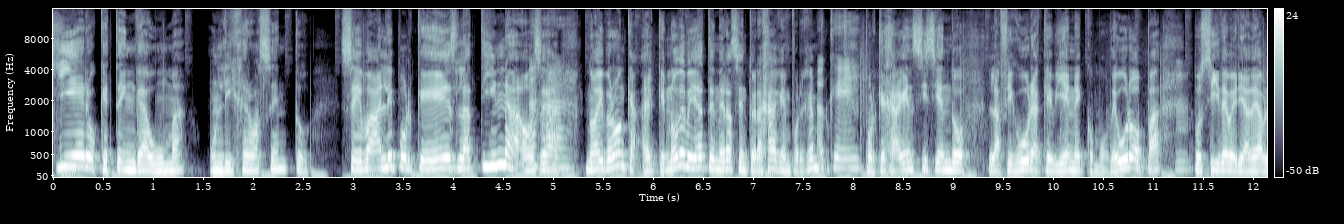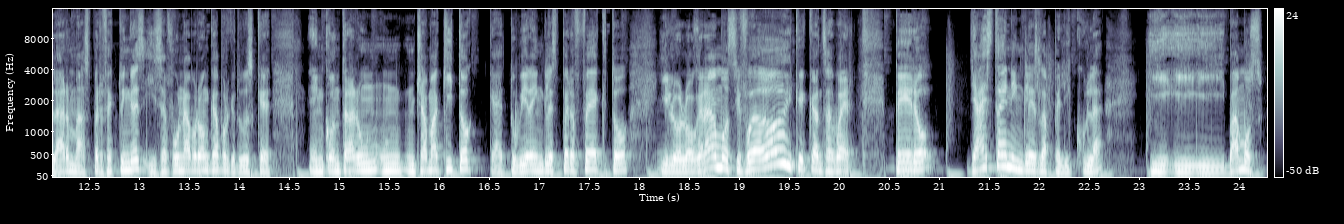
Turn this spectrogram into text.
Quiero que tenga Uma un ligero acento. Se vale porque es latina, o sea, no hay bronca. El que no debería tener acento era Hagen, por ejemplo. Porque Hagen sí siendo la figura que viene como de Europa, mm. pues sí debería de hablar más perfecto inglés. Y se fue una bronca porque tuvimos que encontrar un, chamaquito que tuviera inglés perfecto y lo logramos y fue, ay, qué cansado. Bueno, pero ya está en inglés la película y vamos,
